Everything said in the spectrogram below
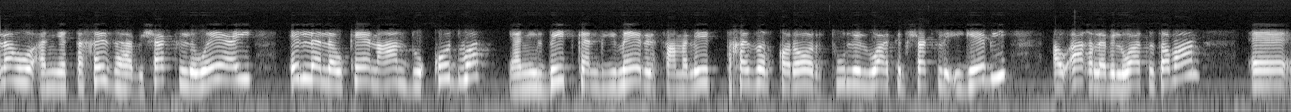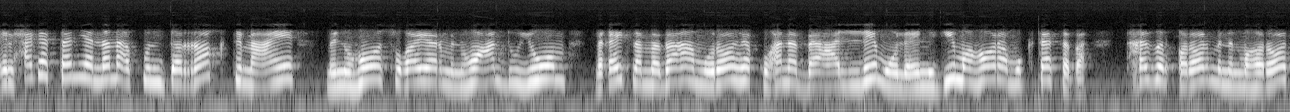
له أن يتخذها بشكل واعي إلا لو كان عنده قدوة. يعني البيت كان بيمارس عملية اتخاذ القرار طول الوقت بشكل إيجابي أو أغلب الوقت طبعا. آه الحاجة التانية إن أنا اكون درجت معاه من هو صغير من هو عنده يوم لغاية لما بقى مراهق وأنا بعلمه لأن دي مهارة مكتسبة. اتخاذ القرار من المهارات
